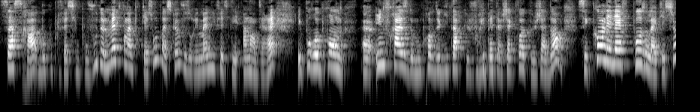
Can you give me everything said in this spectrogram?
ça sera beaucoup plus facile pour vous de le mettre en application parce que vous aurez manifesté un intérêt. Et pour reprendre euh, une phrase de mon prof de guitare que je vous répète à chaque fois que j'adore, c'est quand l'élève pose la question,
